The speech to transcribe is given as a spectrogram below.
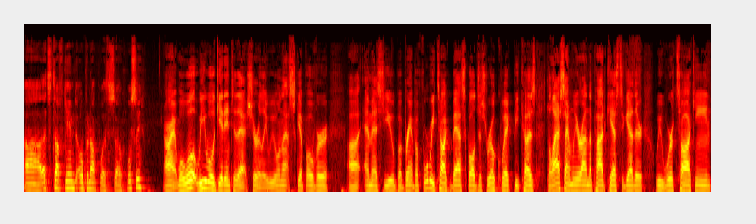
uh, that's a tough game to open up with. So we'll see. All right. Well, we'll we will get into that surely. We will not skip over uh, MSU. But Brant, before we talk basketball, just real quick, because the last time we were on the podcast together, we were talking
